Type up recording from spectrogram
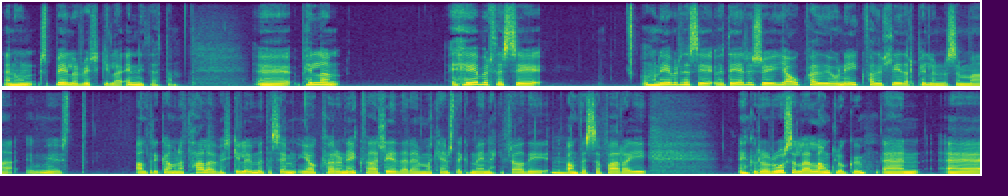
en hún spilar virkilega inn í þetta. Uh, pillan hefur þessi hún hefur þessi, þetta er þessu jákvæðu og neikvæðu hliðar pilluna sem að, mér veist, aldrei gaman að tala virkilega um þetta sem jákvæður og neikvæða hliðar en maður kemst ekkert meginn ekki frá því mm. án þess að fara í einhverju rosalega langlóku en uh,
